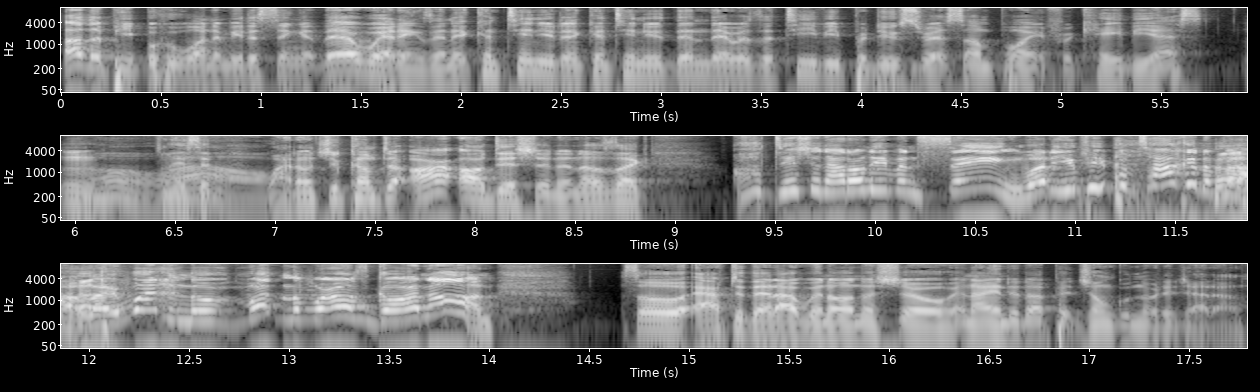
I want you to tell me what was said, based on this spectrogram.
other people who wanted me to sing at their weddings, and it continued and continued. Then there was a TV producer at some point for KBS. Mm. Oh, wow. And they said, why don't you come to our audition? And I was like, "Audition? I don't even sing. What are you people talking about? like, what in the what in the world's going on?" So after that, I went on a show, and I ended up at Jonggun Norejaran.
